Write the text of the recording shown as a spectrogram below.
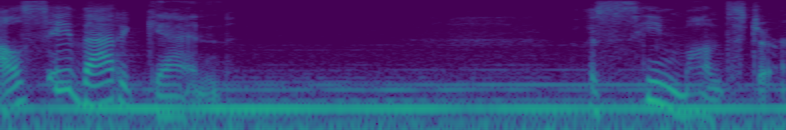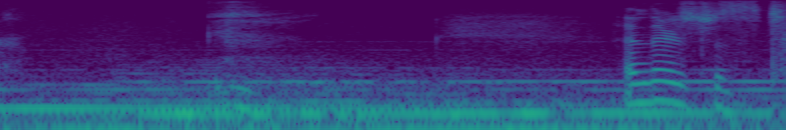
I'll say that again. A sea monster. and there's just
